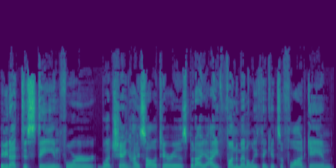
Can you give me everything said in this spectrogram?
maybe not disdain for what Shanghai Solitaire is, but I, I fundamentally think it's a flawed game.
